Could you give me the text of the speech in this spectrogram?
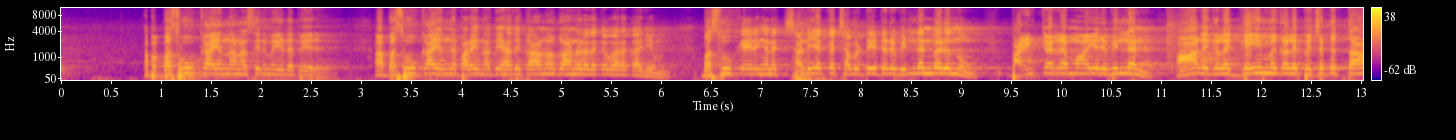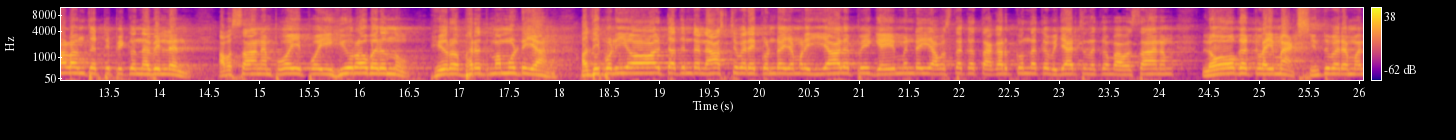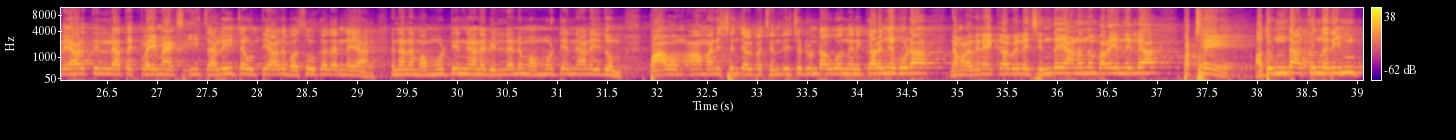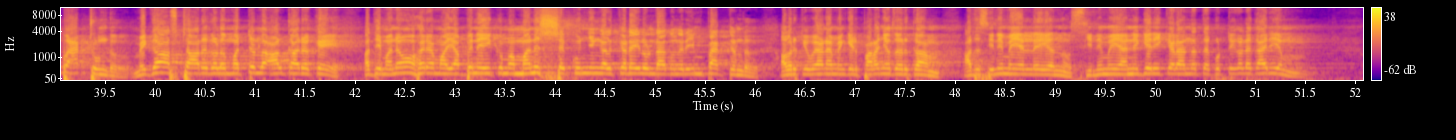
അപ്പോൾ ബസൂക്ക എന്നാണ് ആ സിനിമയുടെ പേര്. ആ ബസൂക്ക എന്ന് പറയുന്ന അദ്ദേഹം അത് കാണോ കാണൂല അതൊക്കെ വേറെ കാര്യം. ബസൂക്കയിൽ ഇങ്ങനെ ചളിയൊക്കെ ചവിട്ടിയിട്ടൊരു വില്ലൻ വരുന്നു. ഭയങ്കരമായൊരു വില്ലൻ. ആളുകളെ ഗെയിം കളിപ്പിച്ചിട്ട് താളം തെറ്റിപ്പിക്കുന്ന വില്ലൻ. അവസാനം പോയി പോയി ഹീറോ വരുന്നു. ഹീറോ ഭരത് മമ്മൂട്ടിയാണ്. അടിപൊളിയായിട്ട് അതിന്റെ ലാസ്റ്റ് വരെ കൊണ്ട് നമ്മൾ ഇയാളിപ്പോൾ ഈ ഗെയിമിന്റെ ഈ അവസ്ഥയൊക്കെ തകർക്കും എന്നൊക്കെ വിചാരിച്ച് നിൽക്കുമ്പോൾ അവസാനം ലോക ക്ലൈമാക്സ് ഇതുവരെ മലയാളത്തിൽ ഇല്ലാത്ത ക്ലൈമാക്സ് ഈ ചളി ചവിട്ടിയ ആൾ ബസൂക്ക തന്നെയാണ്. എന്നാണ് മമ്മൂട്ടി തന്നെയാണ് വില്ലനും മമ്മൂട്ടി തന്നെയാണ് ഇതും. പാവം ആ മനുഷ്യൻ ചിലപ്പോൾ ചിന്തിച്ചിട്ടുണ്ടാവുമെന്ന് എനിക്കറിഞ്ഞുകൂടാ. നമ്മൾ അതിനേക്കാൾ വലിയ ചിന്തയാണെന്നും പറയുന്നില്ല. പക്ഷേ അതുണ്ടാക്കുന്ന ഒരു ഇമ്പാക്റ്റ് ഉണ്ട്. മെഗാ സ്റ്റാറുകളും മറ്റുള്ള ആൾക്കാരൊക്കെ അതിമനോഹരമായി അഭിനയിക്കുമ്പോൾ മനുഷ്യ കുഞ്ഞുങ്ങൾക്കിടയിൽ ഉണ്ടാകുന്ന ഒരു ഇമ്പാക്റ്റ് ഉണ്ട്. അവർക്ക് വേണമെങ്കിൽ പറഞ്ഞു തീർക്കാം. അത് സിനിമയല്ലേ എന്ന്. സിനിമയെ അനുകരിക്കൽ അന്നത്തെ കുട്ടികളുടെ കാര്യം.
